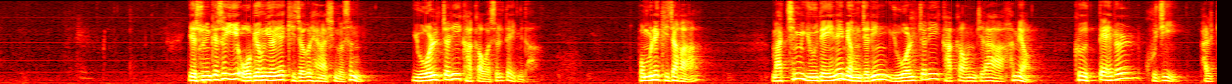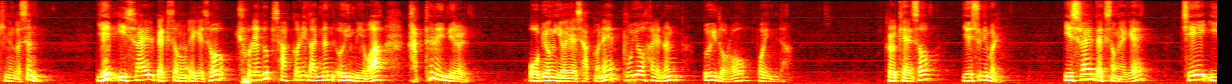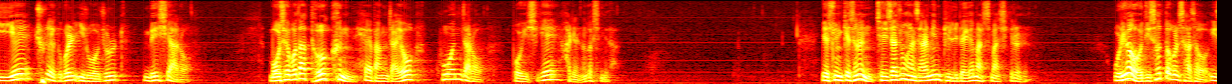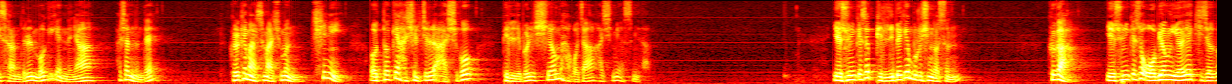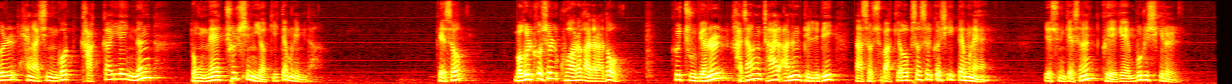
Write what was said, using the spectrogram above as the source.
예수님께서 이 오병이어의 기적을 행하신 것은 6월절이 가까웠을 때입니다. 본문의 기자가 마침 유대인의 명절인 6월절이 가까운지라 하며 그 때를 굳이 밝히는 것은 옛 이스라엘 백성에게서 출애굽 사건이 갖는 의미와 같은 의미를 오병이어의 사건에 부여하려는 의도로 보입니다. 그렇게 해서 예수님을 이스라엘 백성에게 제2의 출애굽을 이루어 줄 메시아로 모세보다 더 큰 해방자요 구원자로 보이시게 하려는 것입니다. 예수님께서는 제자 중 한 사람인 빌립에게 말씀하시기를 우리가 어디서 떡을 사서 이 사람들을 먹이겠느냐 하셨는데 그렇게 말씀하시면 친히 어떻게 하실지를 아시고 빌립을 시험하고자 하심이었습니다. 예수님께서 빌립에게 물으신 것은 그가 예수님께서 오병이어의 기적을 행하신 곳 가까이에 있는 동네 출신이었기 때문입니다. 그래서 먹을 것을 구하러 가더라도 그 주변을 가장 잘 아는 빌립이 나설 수밖에 없었을 것이기 때문에 예수님께서는 그에게 물으시기를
